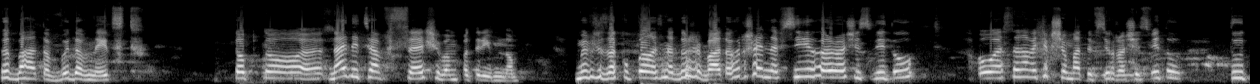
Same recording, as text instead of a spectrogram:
Тут багато видавництв. Тобто е, знайдеться все, що вам потрібно. Ми вже закупились на дуже багато грошей, на всі гроші світу. Ось, навіть якщо мати всі гроші світу, тут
